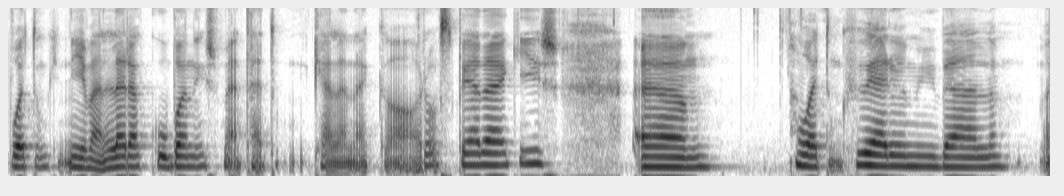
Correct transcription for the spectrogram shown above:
voltunk nyilván lerakóban is, mert hát kellenek a rossz példák is, ö, voltunk hőerőműben, ö,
